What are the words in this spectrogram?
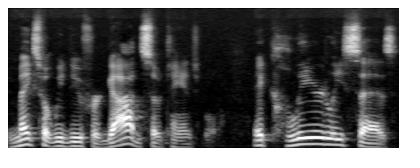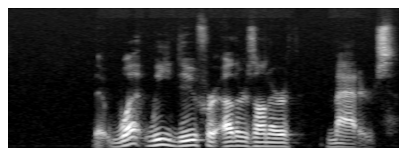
It makes what we do for God so tangible. It clearly says that what we do for others on earth matters.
